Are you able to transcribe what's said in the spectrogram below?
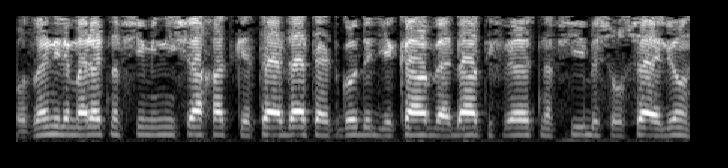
ועוזרני למלא את נפשי מיני שחת, כי אתה ידעת את גודל יקר והדר תפארת נפשי בשורשי העליון.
